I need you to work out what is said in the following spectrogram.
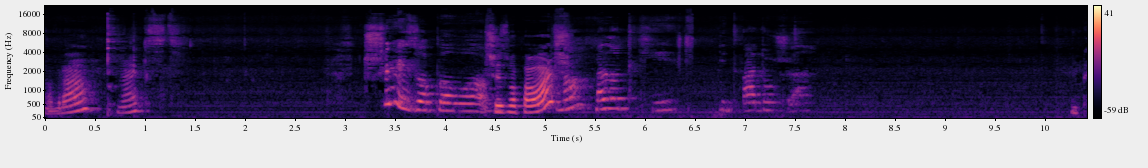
Dobra, next. Trzy złapałam. Trzy złapałaś? No, malutki i dwa duże. Ok.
